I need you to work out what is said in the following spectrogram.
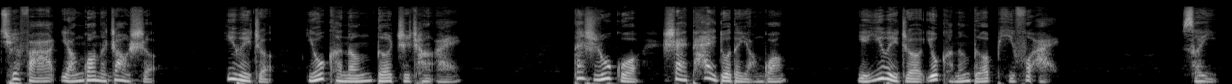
缺乏阳光的照射，意味着有可能得直肠癌。但是如果晒太多的阳光，也意味着有可能得皮肤癌。所以，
